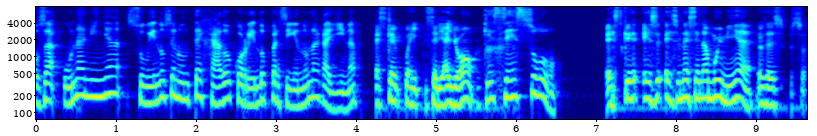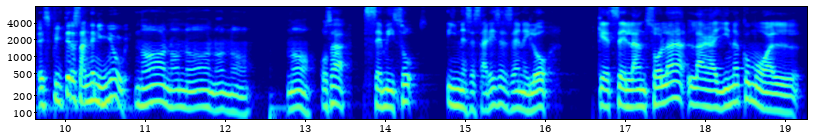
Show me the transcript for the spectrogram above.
O sea, una niña subiéndose en un tejado, corriendo, persiguiendo una gallina. Es que, güey, sería yo. ¿Qué es eso? Es que es, es una escena muy mía. O sea, es, es Peter San de niño, güey. No, no, no, no, no. No. O sea, se me hizo innecesaria esa escena. Y luego que se lanzó la, la gallina como al,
